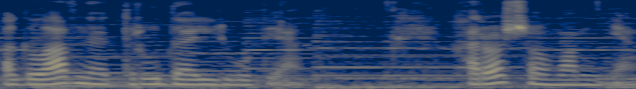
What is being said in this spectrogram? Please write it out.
а главное трудолюбие. Хорошего вам дня!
